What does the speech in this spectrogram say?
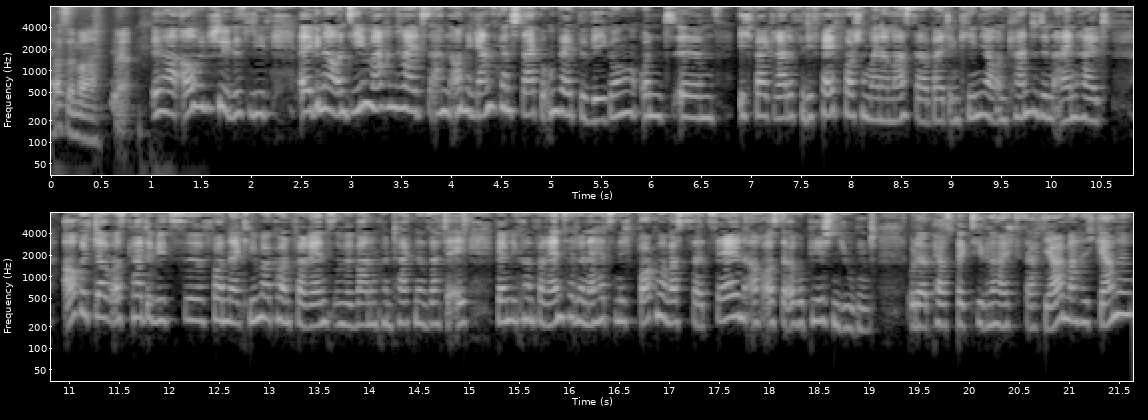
Was immer. Ja. ja, auch ein schönes Lied. Äh, genau, und die machen halt, haben auch eine ganz, ganz starke Umweltbewegung. Und ähm, ich war gerade für die Feldforschung meiner Masterarbeit in Kenia und kannte den einen halt auch, ich glaube, aus Katowice äh, von der Klimakonferenz und wir waren im Kontakt und dann sagte, ey, wir haben die Konferenz und er hätte nicht Bock, mal was zu erzählen, auch aus der europäischen Jugend oder Perspektive. Und dann habe ich gesagt, ja, mache ich gerne.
